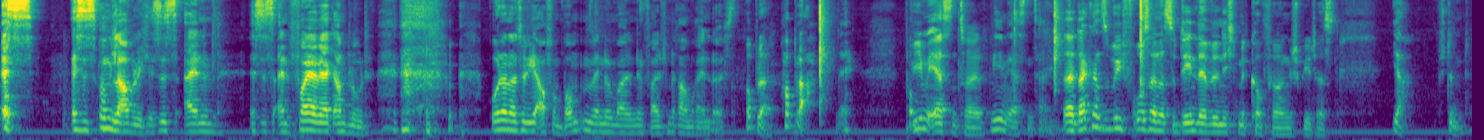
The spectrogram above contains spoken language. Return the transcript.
Es, es ist unglaublich. Es ist ein, es ist ein Feuerwerk am Blut. Oder natürlich auch von Bomben, wenn du mal in den falschen Raum reinläufst. Hoppla. Hoppla. Ne? Wie im ersten Teil. Wie im ersten Teil. Da, da kannst du wirklich froh sein, dass du den Level nicht mit Kopfhörern gespielt hast. Ja, stimmt.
